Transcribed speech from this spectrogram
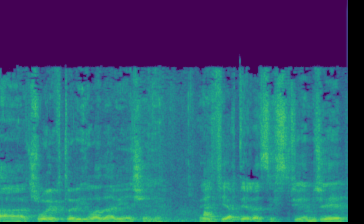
a človek, ktorý hľadá riešenie. Viete, a teraz zistujem, že,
